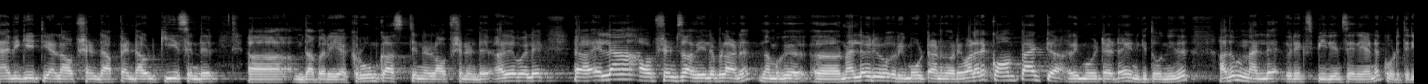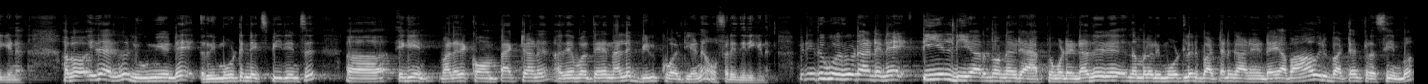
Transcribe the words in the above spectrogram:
നാവിഗേറ്റ് ചെയ്യാനുള്ള ഓപ്ഷൻ ഉണ്ട്. അപ്പ് ആൻഡ് ഡൗൺ കീസ് ഉണ്ട്. എന്താ പറയുക ക്രൂം കാസ്റ്റിനുള്ള ഓപ്ഷൻ ഉണ്ട്. അതേപോലെ എല്ലാ ഓപ്ഷൻസും അവൈലബിൾ ആണ്. നമുക്ക് നല്ലൊരു റിമോട്ടാണെന്ന് പറയും. വളരെ കോമ്പാക്ട് റിമോട്ടായിട്ട് എനിക്ക് തോന്നിയത്. അതും നല്ല ഒരു എക്സ്പീരിയൻസ് തന്നെയാണ് കൊടുത്തിരിക്കുന്നത്. അപ്പോൾ ഇതായിരുന്നു ലൂമിയോന്റെ റിമോട്ടിന്റെ എക്സ്പീരിയൻസ് എഗെയിൻ വളരെ കോമ്പാക്റ്റ് ആണ്. അതേപോലെ തന്നെ നല്ല ബിൽഡ് ക്വാളിറ്റിയാണ് ഓഫർ ചെയ്തിരിക്കുന്നത്. പിന്നെ ഇത് കൂടാണ്ട് തന്നെ ടി എൽ ഡി ആർ എന്ന് പറഞ്ഞ ഒരു ആപ്പും കൂടെ ഉണ്ട്. അതൊരു നമ്മൾ റിമോട്ടിൽ ഒരു ബട്ടൺ കാണുകയുണ്ടായി. അപ്പോൾ ആ ഒരു ബട്ടൺ പ്രസ് ചെയ്യുമ്പോൾ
